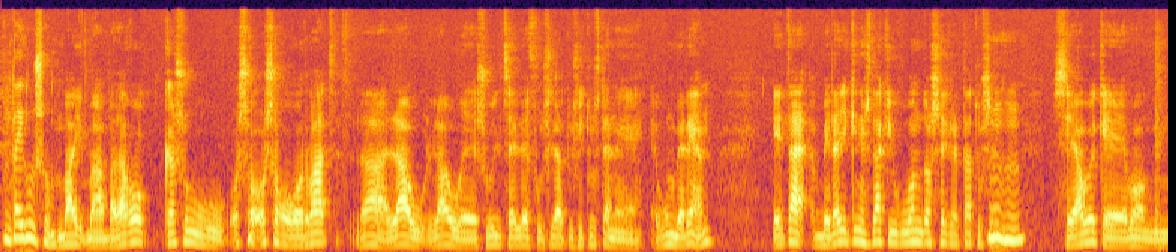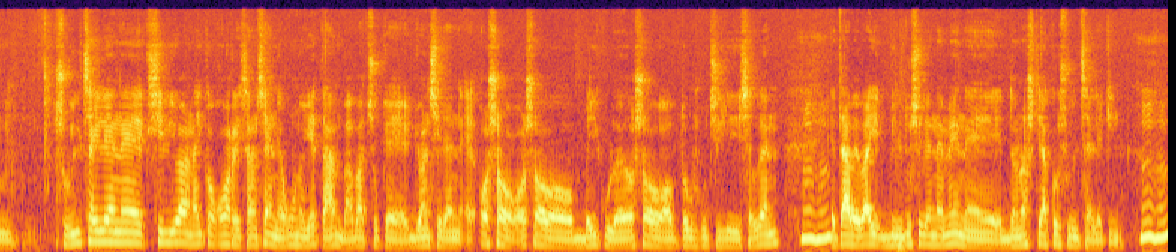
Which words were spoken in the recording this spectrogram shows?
Konta iguzu. Bai, ba, badago kasu oso, oso gogor bat, da, lau, lau e, zuhiltzaile fusilatu zituzten e, egun berean, eta beraiekin ez dakigu ondo ze gertatu zen. Ze hauek, e, bon, zubiltzaileen exilioa nahiko gorri izan zen egun horietan, ba, batzuk e, joan ziren e, oso, oso behikulo, oso autobus gutxi zeuden, Mhm. eta bebai bildu ziren hemen e, donostiako zubiltzailekin. Mhm.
